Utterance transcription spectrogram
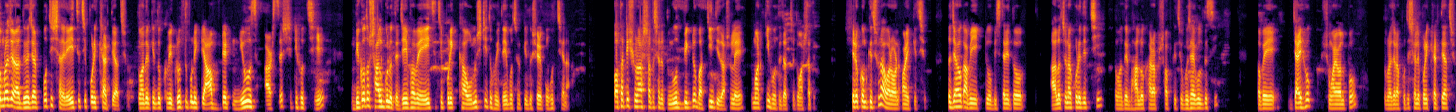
তোমরা যারা দুই হাজার পঁচিশ সালের এইচএসসি পরীক্ষার্থী আছো, তোমাদের কিন্তু খুবই গুরুত্বপূর্ণ একটি আপডেট নিউজ আসছে। সেটি হচ্ছে, বিগত সালগুলোতে যেভাবে এইচএসসি পরীক্ষা অনুষ্ঠিত হইতো, এই বছর কিন্তু সেরকম হচ্ছে না। কথাটি শোনার সাথে সাথে তুমি উদ্বিগ্ন বা চিন্তিত, আসলে তোমার কি হতে যাচ্ছে তোমার সাথে? সেরকম কিছু না, আবার অনেক কিছু। তো যাই হোক, আমি একটু বিস্তারিত আলোচনা করে দিচ্ছি। তোমাদের ভালো, খারাপ সবকিছু বোঝাই বলতেছি। তবে যাই হোক, সময় অল্প। তোমরা যারা পঁচিশ সালে পরীক্ষার্থী আছো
